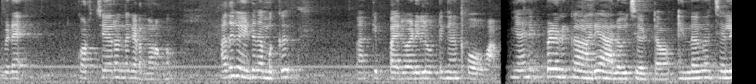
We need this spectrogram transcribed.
ഇവിടെ കുറച്ച് നേരം ഒന്ന് കിടന്നുറങ്ങും. അത് കഴിഞ്ഞിട്ട് നമുക്ക് ബാക്കി പരിപാടിയിലോട്ട് ഇങ്ങനെ പോവാം. ഞാൻ ഇപ്പോഴൊരു കാര്യം ആലോചിച്ചു കേട്ടോ. എന്താണെന്ന് വെച്ചാൽ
